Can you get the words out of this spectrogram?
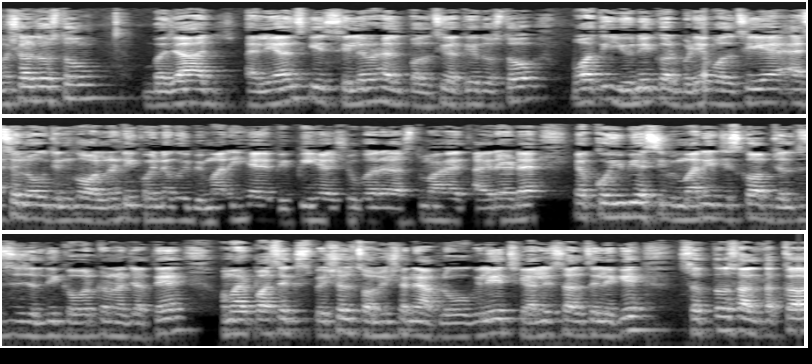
नमस्कार दोस्तों, बजाज एलियंस की सिल्वर हेल्थ पॉलिसी आती है दोस्तों। बहुत ही यूनिक और बढ़िया पॉलिसी है। ऐसे लोग जिनको ऑलरेडी कोई ना कोई बीमारी है बीपी है शुगर है अस्थमा है थायराइड है, या कोई भी ऐसी बीमारी जिसको आप जल्दी से जल्दी कवर करना चाहते हैं, हमारे पास एक स्पेशल सॉल्यूशन है आप लोगों के लिए। छियालीस साल से लेके सत्तर साल तक का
